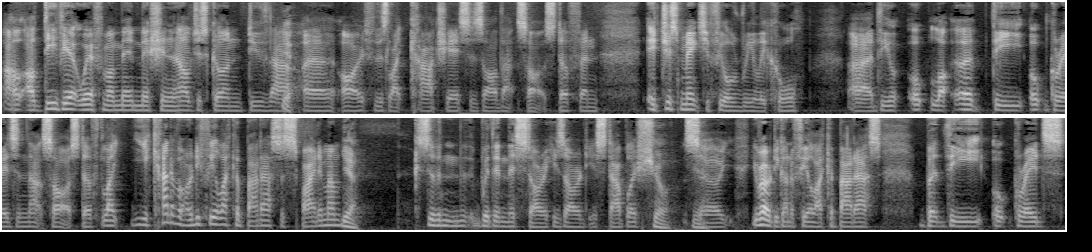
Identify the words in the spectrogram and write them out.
I'll, I'll deviate away from my main mission and I'll just go and do that. Uh, or if there's like car chases or that sort of stuff, and it just makes you feel really cool. Uh, the up, uh, the upgrades and that sort of stuff. Like you kind of already feel like a badass as Spider-Man Yeah. Because within, within this story he's already established. Sure, So you're already going to feel like a badass, but the upgrades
